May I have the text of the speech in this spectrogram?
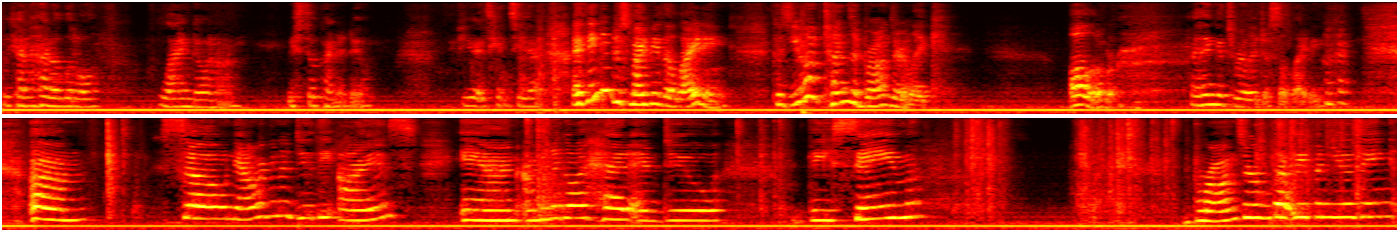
we kind of had a little line going on. We still kind of do. If you guys can't see that. I think it just might be the lighting because you have tons of bronzer like all over. I think it's really just the lighting. Okay. Um, so now we're gonna do the eyes, and I'm gonna go ahead and do the same bronzer that we've been using.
